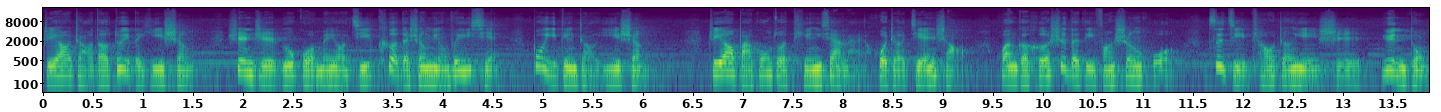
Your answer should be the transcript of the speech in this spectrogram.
只要找到对的医生，甚至如果没有即刻的生命危险，不一定找医生，只要把工作停下来或者减少，换个合适的地方生活，自己调整饮食、运动，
